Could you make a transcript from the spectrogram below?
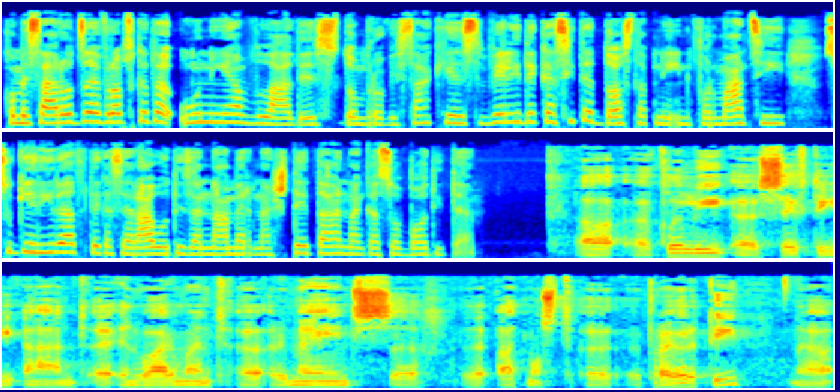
Комесарот за Европската Унија Владис Домбровисакес вели дека сите достапни информации сугерираат дека се работи за намерна штета на гасоводите. Uh, uh, clearly, uh, safety and uh, environment uh, remains uh, the utmost uh, priority. Uh,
